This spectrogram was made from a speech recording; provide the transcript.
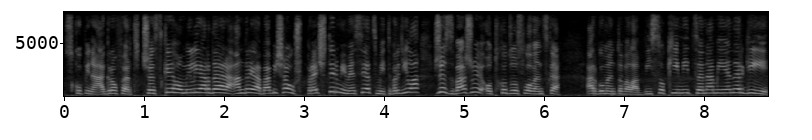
Skupina Agrofert českého miliardára Andreja Babiša už pred 4 mesiacmi tvrdila, že zvažuje odchod zo Slovenska. Argumentovala vysokými cenami energií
